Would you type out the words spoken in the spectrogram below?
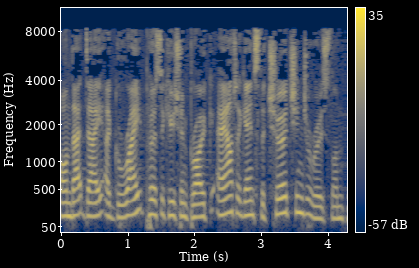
On that day, a great persecution broke out against the church in Jerusalem,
